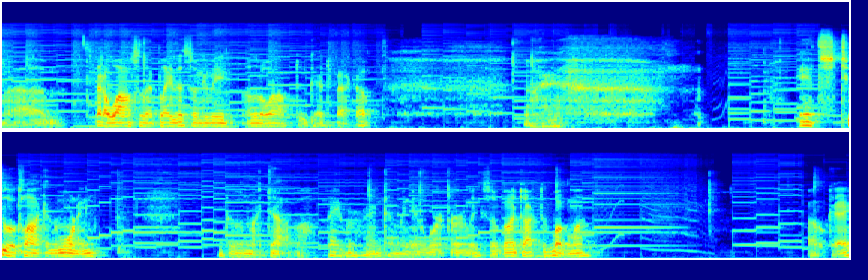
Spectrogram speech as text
Um, it's been a while since I played this, so give me a little while to catch back up. Okay. It's two o'clock in the morning. Doing my job a favor and coming in to work early. So go and talk to the Pokemon. Okay.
